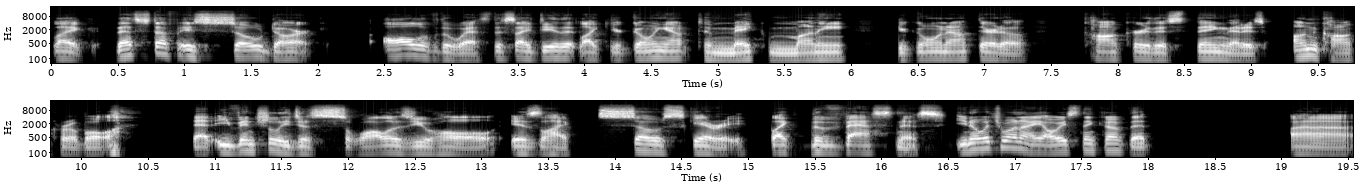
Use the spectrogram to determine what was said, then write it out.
Like that stuff is so dark. All of the West, this idea that like you're going out to make money, you're going out there to conquer this thing that is unconquerable, that eventually just swallows you whole, is like so scary. Like the vastness. You know which one I always think of? That uh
